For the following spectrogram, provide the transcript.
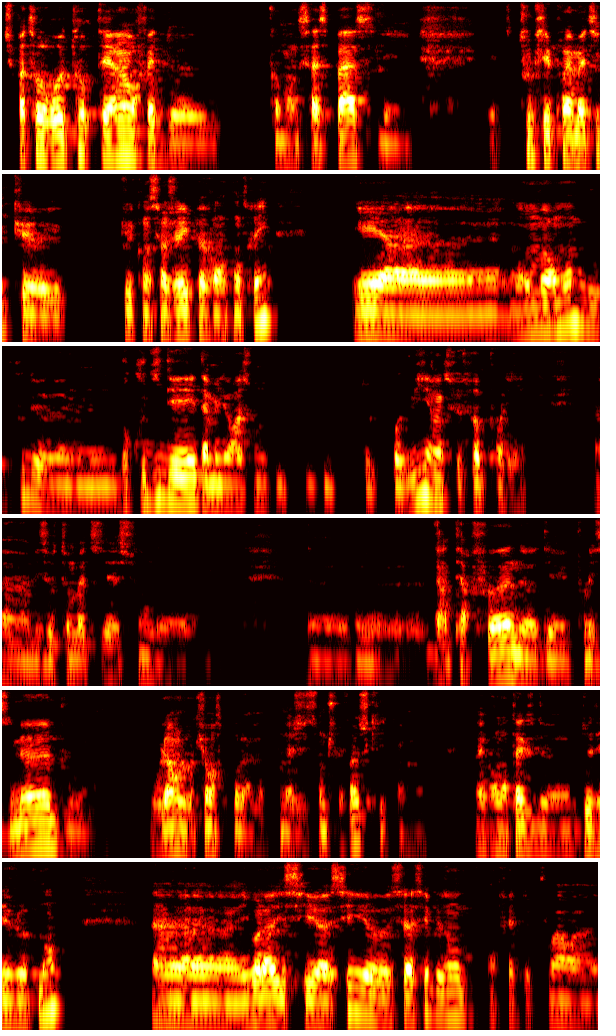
je sais pas trop le retour terrain en fait de comment ça se passe, les, toutes les problématiques que, que les conciergeries peuvent rencontrer. Et euh, on me remonte beaucoup de beaucoup d'idées d'amélioration de, de produits, hein, que ce soit pour les, euh, les automatisations de, de- d'interphones des- pour les immeubles, ou, là, en l'occurrence, pour la, gestion de chauffage, qui est un, grand axe de, développement. Euh, et voilà, c'est assez, euh, assez plaisant en fait de pouvoir euh,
